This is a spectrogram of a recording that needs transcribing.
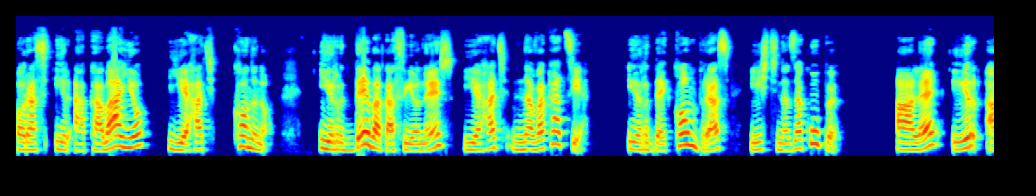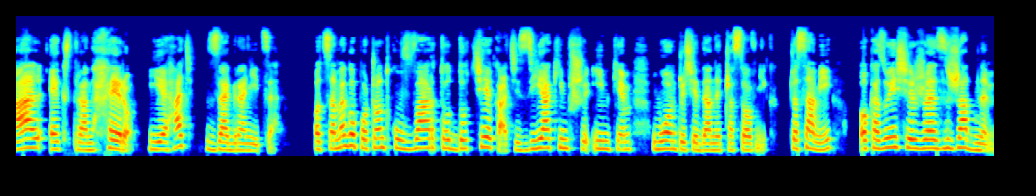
oraz ir a caballo, jechać konno. Ir de vacaciones, jechać na wakacje. Ir de compras, iść na zakupy. Ale ir al extranjero, jechać za granicę. Od samego początku warto dociekać, z jakim przyimkiem łączy się dany czasownik. Czasami okazuje się, że z żadnym.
